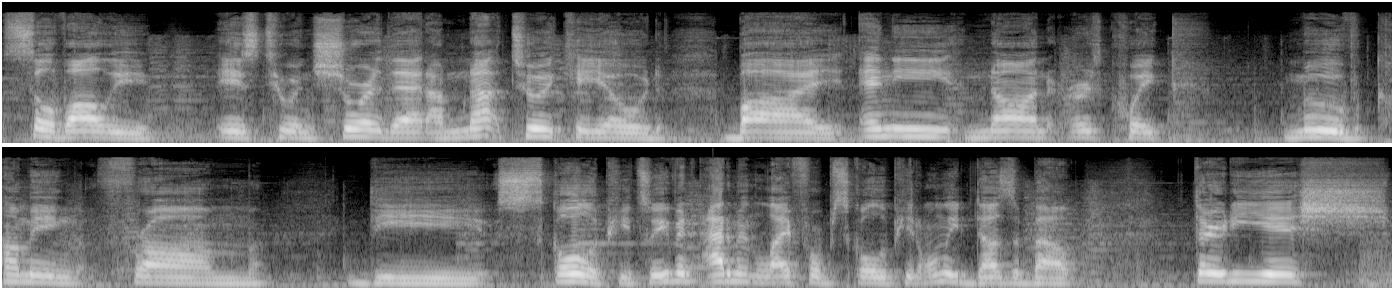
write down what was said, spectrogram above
Silvally is to ensure that I'm not too KO'd by any non-Earthquake move coming from the Scolipede. So even Adamant Life Orb Scolipede only does about 30-ish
